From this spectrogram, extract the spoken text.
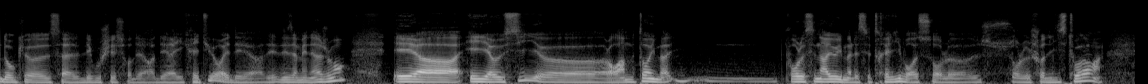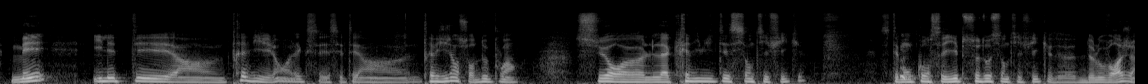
Donc euh, ça a débouché sur des, réécritures et des, euh, aménagements. Euh, et, il y a aussi, alors en même temps, pour le scénario, il m'a laissé très libre sur le, choix de l'histoire, mais il était très vigilant, Alex, c'était très vigilant sur deux points. Sur la crédibilité scientifique, c'était mon conseiller pseudo-scientifique de, l'ouvrage,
